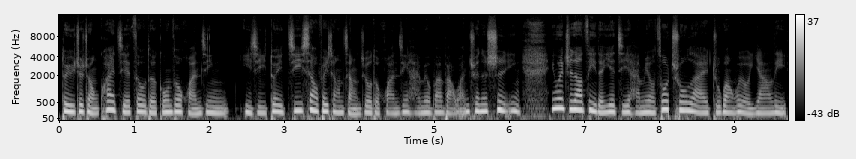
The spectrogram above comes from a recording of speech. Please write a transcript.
对于这种快节奏的工作环境以及对绩效非常讲究的环境，还没有办法完全的适应。因为知道自己的业绩还没有做出来，主管会有压力。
